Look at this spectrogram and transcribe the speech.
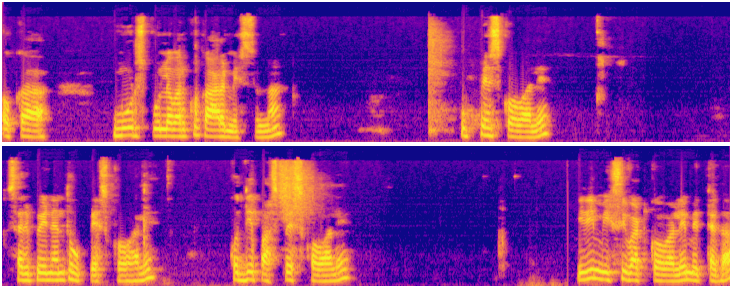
ఒక మూడు స్పూన్ల వరకు కారం వేస్తున్నా. ఉప్పు వేసుకోవాలి సరిపోయినంత ఉప్పు వేసుకోవాలి కొద్దిగా పసుపు వేసుకోవాలి. ఇది మిక్సీ పట్టుకోవాలి మెత్తగా.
